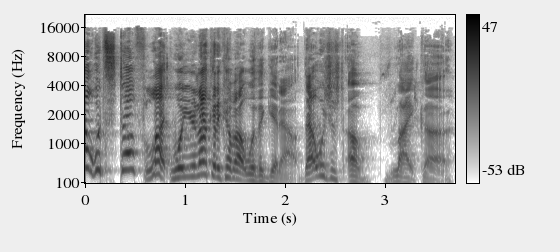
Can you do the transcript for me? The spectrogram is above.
out with stuff like, well, you're not gonna come out with a Get Out. That was just a like a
